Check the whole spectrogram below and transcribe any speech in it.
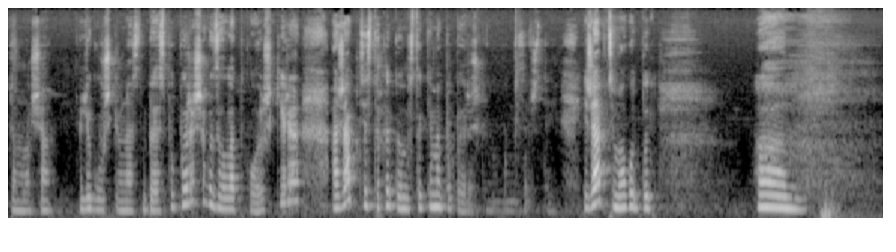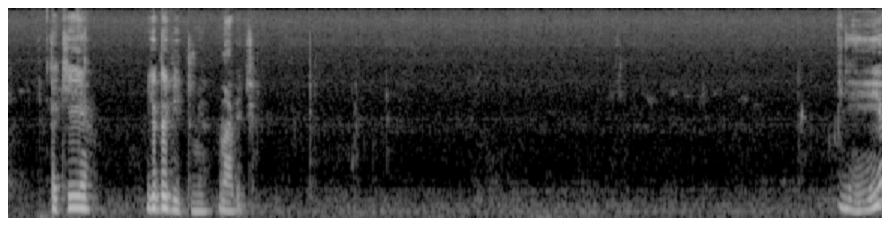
тому що лягушки у нас без пупиришок, з гладкою шкірою, а жабці з, таки, з такими пупиришками вони завжди. І жабці можуть бути ем, такі ядовітими навіть. І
